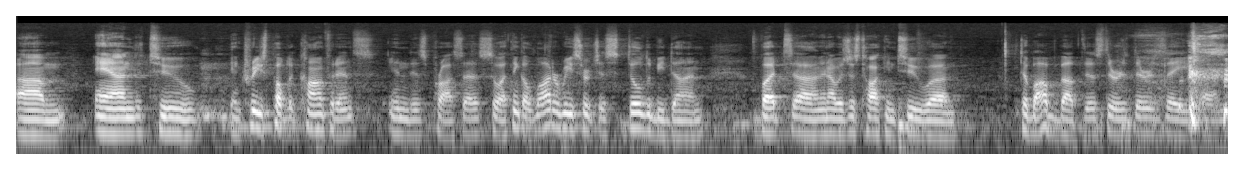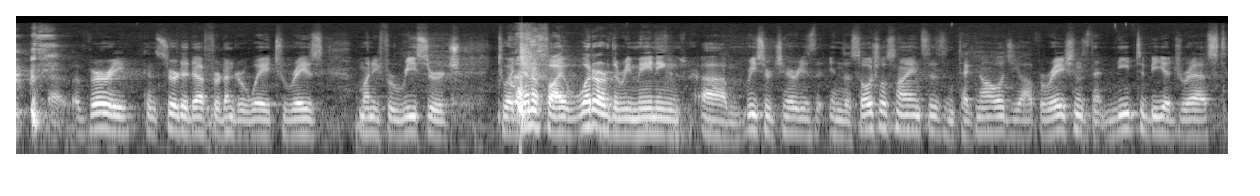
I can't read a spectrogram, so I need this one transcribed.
um, and to increase public confidence in this process. So I think a lot of research is still to be done, but, uh, and I was just talking to uh, to Bob about this. There, there's a, um, a, very concerted effort underway to raise money for research to identify what are the remaining um, research areas in the social sciences and technology operations that need to be addressed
